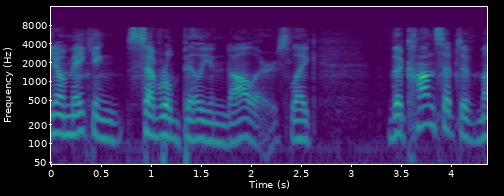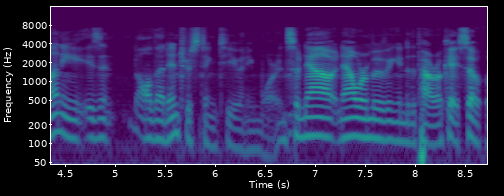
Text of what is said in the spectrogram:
you know, making several billion dollars, like the concept of money isn't all that interesting to you anymore. And so now, now we're moving into the power. Okay, so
